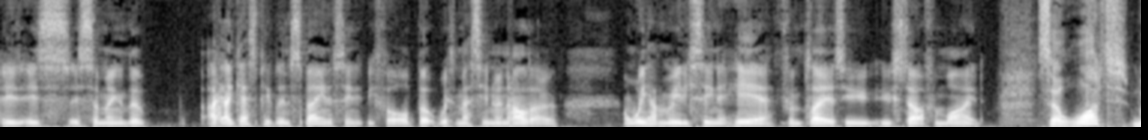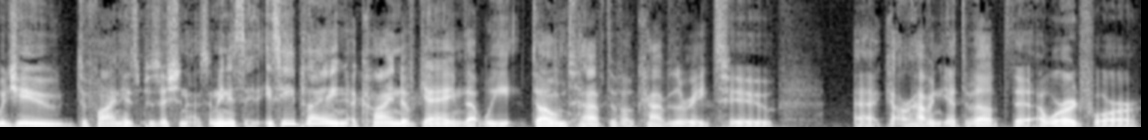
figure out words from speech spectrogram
is, is is something that I, I guess people in Spain have seen it before, but with Messi and Ronaldo. And we haven't really seen it here from players who, who start from wide. So, what would you define his position as? I mean, is is he playing a kind of game that we don't have the vocabulary to, uh, or haven't yet developed the, a word for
